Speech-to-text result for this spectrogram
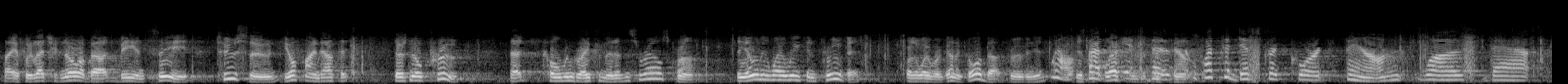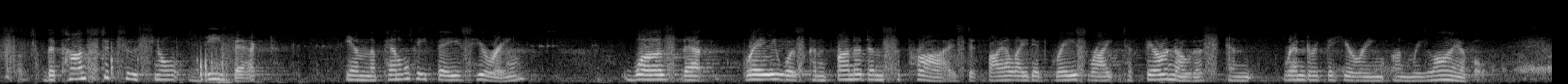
Uh, if we let you know about B and C too soon, you'll find out that there's no proof that Coleman Gray committed the Sorrells crime. The only way we can prove it or the way we're going to go about proving it well, is but the, what the district court found was that the constitutional defect in the penalty phase hearing was that Gray was confronted and surprised. It violated Gray's right to fair notice and rendered the hearing unreliable.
